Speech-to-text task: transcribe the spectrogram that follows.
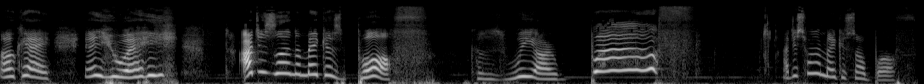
Okay. Anyway, I just wanted to make us buff cause we are. I just want to make us all buff.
